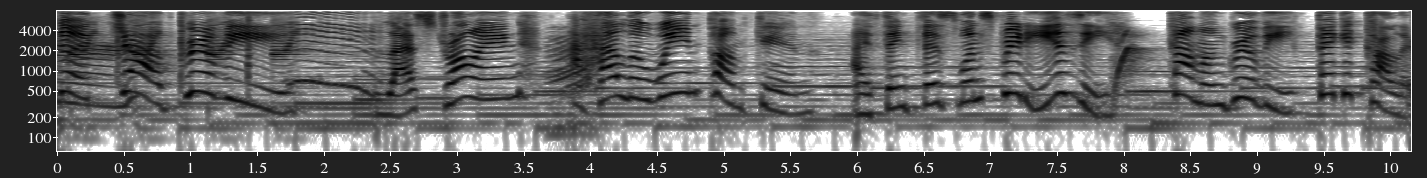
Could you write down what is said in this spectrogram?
Good job, Groovy! Last drawing, a Halloween pumpkin. I think this one's pretty easy. Come on, Groovy, pick a color.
